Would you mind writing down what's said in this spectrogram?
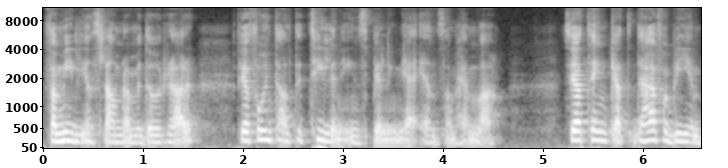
familjen slamrar med dörrar. För jag får inte alltid till en inspelning när jag är ensam hemma. Så jag tänker att det här får bli en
